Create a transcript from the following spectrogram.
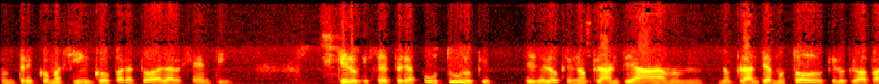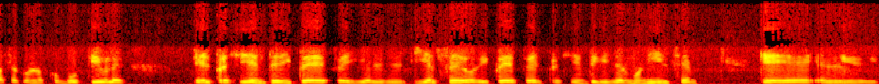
un 3,5 para toda la Argentina. ¿Qué es lo que se espera a futuro? Es de lo que nos plantea, nos planteamos todo, que es lo que va a pasar con los combustibles. El presidente de IPF y el, y el CEO de IPF, el presidente Guillermo Nielsen, que el,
